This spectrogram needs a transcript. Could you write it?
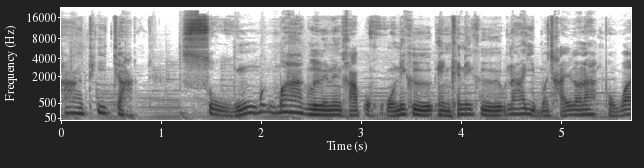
ข้างที่จะสูงมากๆเลยนะครับ โอ้โห นี่คือเห็นแค่นี้คือน่าหยิบมาใช้แล้วนะ ผมว่า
